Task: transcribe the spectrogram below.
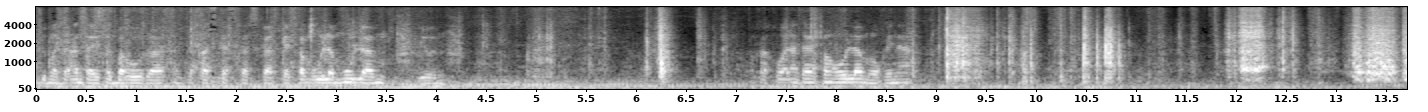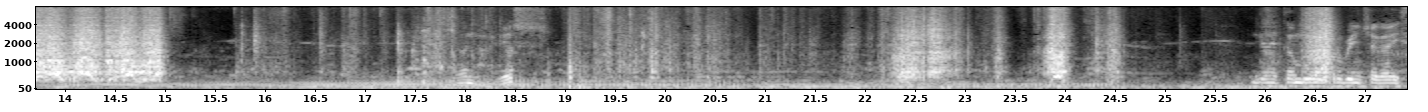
dumadaan tayo sa bahura, nagkakas-kas-kas-kas, kahit pang ulam-ulam, yun. Makakuha lang tayo pang ulam, okay na. Yun, ayos. Ganito ang buhay probinsya guys.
